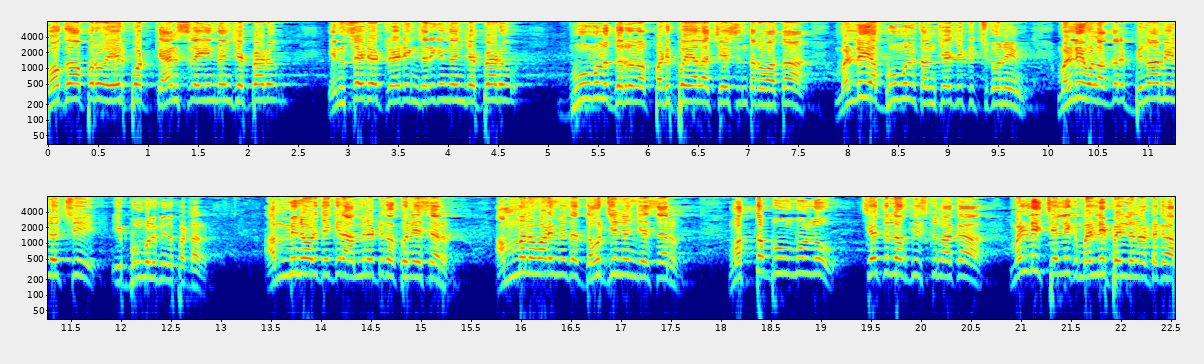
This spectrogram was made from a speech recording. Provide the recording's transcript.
భోగాపురం ఎయిర్పోర్ట్ క్యాన్సిల్ అయ్యిందని చెప్పాడు. ఇన్సైడర్ ట్రేడింగ్ జరిగిందని చెప్పాడు. భూములు ధరలు పడిపోయేలా చేసిన తర్వాత మళ్ళీ ఆ భూములు తన చేజెక్కించుకొని మళ్ళీ వాళ్ళందరి బినామీలు వచ్చి ఈ భూముల మీద పడ్డారు. అమ్మినోడి దగ్గర అమ్మినట్టుగా కొనేశారు. అమ్మనవాడి మీద దౌర్జన్యం చేశారు. మొత్తం భూములు చేతుల్లోకి తీసుకున్నాక మళ్ళీ చెల్లికి మళ్ళీ పెళ్ళినట్టుగా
